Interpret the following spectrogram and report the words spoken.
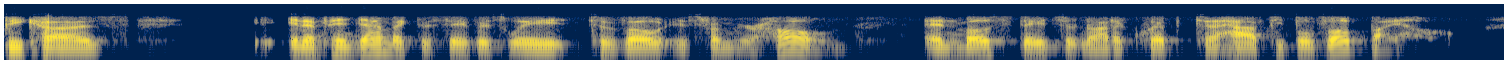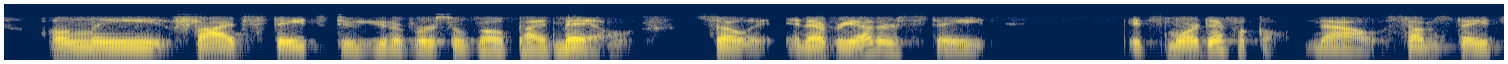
because in a pandemic, the safest way to vote is from your home. And most states are not equipped to have people vote by home. Only five states do universal vote by mail. So in every other state, it's more difficult. Now, some states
